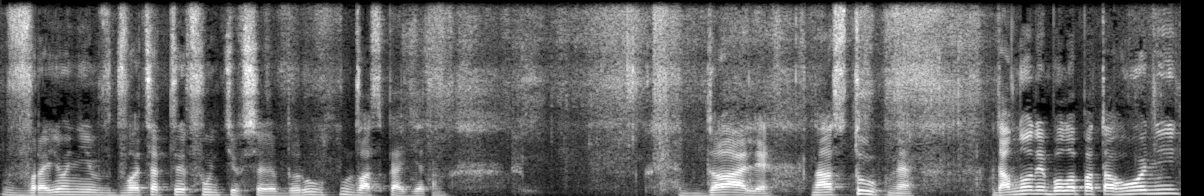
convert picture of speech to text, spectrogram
в районі в 20 фунтів все я беру. Ну, 25 є там. Далі. Наступне. Давно не було Патагонії.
